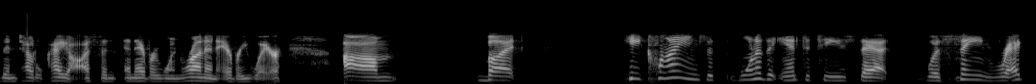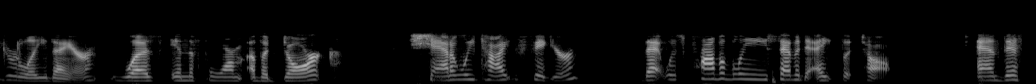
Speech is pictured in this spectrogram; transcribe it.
then total chaos and, and everyone running everywhere um, but he claims that one of the entities that was seen regularly there was in the form of a dark shadowy type figure that was probably seven to eight foot tall. And this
